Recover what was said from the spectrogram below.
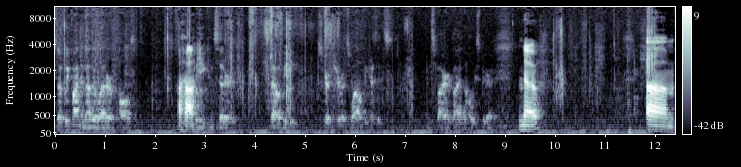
So if we find another letter of Paul's, Uh that would be considered, that would be scripture as well because it's inspired by the Holy Spirit. No. Um,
